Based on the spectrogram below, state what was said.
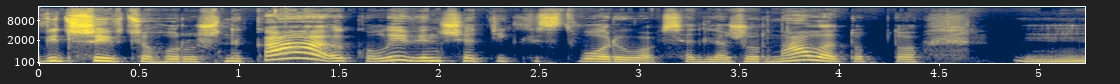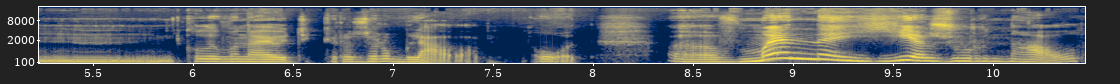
відшив цього рушника, коли він ще тільки створювався для журналу, тобто коли вона його тільки розробляла. От. Е, В мене є журнал,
